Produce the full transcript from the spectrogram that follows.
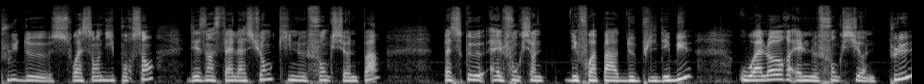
plus de 70% des installations qui ne fonctionnent pas parce qu'elles fonctionnent des fois pas depuis le début, ou alors elles ne fonctionnent plus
